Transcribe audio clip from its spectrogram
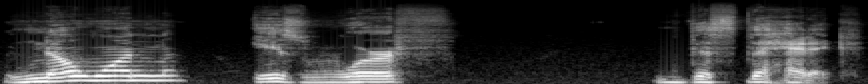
no one is worth this the headache.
